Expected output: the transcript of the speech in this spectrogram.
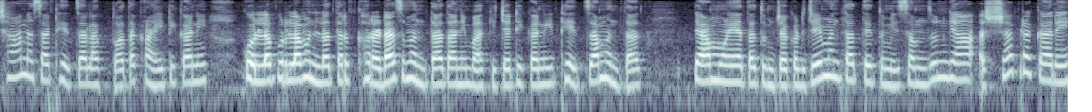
छान असा ठेचा लागतो. आता काही ठिकाणी कोल्हापूरला म्हणलं तर खरडाच म्हणतात आणि बाकीच्या ठिकाणी ठेचा म्हणतात. त्यामुळे आता तुमच्याकडे जे म्हणतात ते तुम्ही समजून घ्या. अशा प्रकारे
